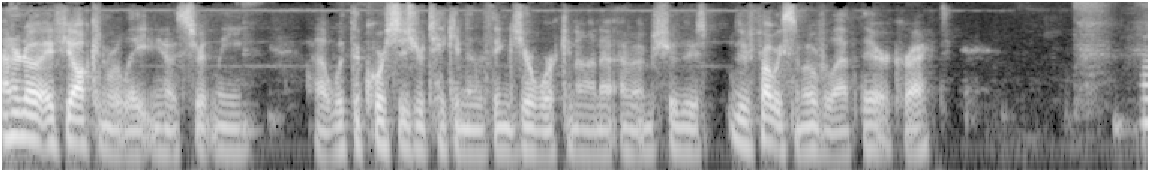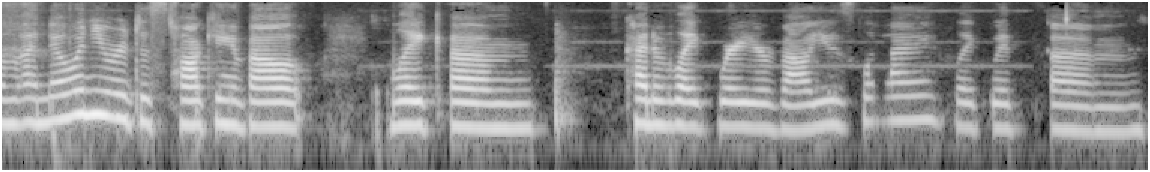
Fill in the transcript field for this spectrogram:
I don't know if y'all can relate. You know, certainly uh, with the courses you're taking and the things you're working on, I'm, I'm sure there's there's probably some overlap there. Correct? Um, I know when you were just talking about like um kind of like where your values lie, like with um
